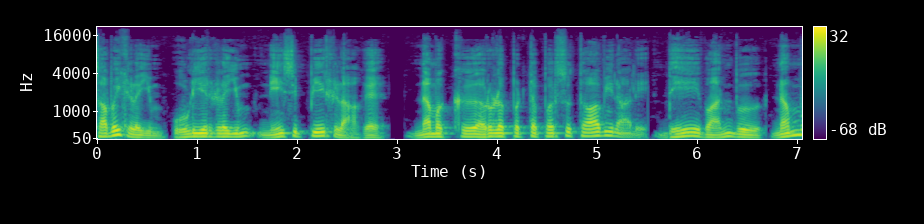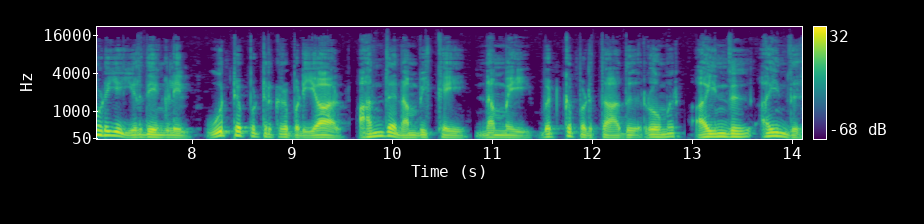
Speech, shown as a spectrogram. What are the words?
சபைகளையும் ஊழியர்களையும் நேசிப்பீர்களாக. நமக்கு அருளப்பட்ட பரிசுத்தாவினாலே தேவ அன்பு நம்முடைய இருதயங்களில் ஊற்றப்பட்டிருக்கிறபடியால் அந்த நம்பிக்கை நம்மை வெட்கப்படுத்தாது. ரோமர் ஐந்து ஐந்து.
